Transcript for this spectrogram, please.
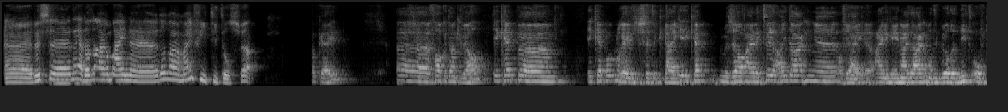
Uh, dus uh, nou ja, dat waren mijn, uh, dat waren mijn vier titels. Ja. Oké. Okay. Valken, dankjewel. Ik heb, ehm, ik heb ook nog eventjes zitten kijken. Ik heb mezelf eigenlijk twee uitdagingen, of ja, eigenlijk één uitdaging, want ik wilde het niet op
